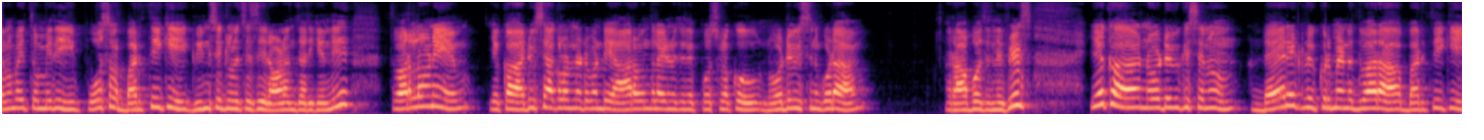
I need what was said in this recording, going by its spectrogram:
ఎనభై తొమ్మిది పోస్టుల భర్తీకి గ్రీన్ సిగ్నల్ వచ్చేసి రావడం జరిగింది. త్వరలోనే ఈ యొక్క అటవీ శాఖలో ఉన్నటువంటి ఆరు వందల ఎనభై తొమ్మిది పోస్టులకు నోటిఫికేషన్ కూడా రాబోతుంది ఫ్రెండ్స్ ఈ యొక్క నోటిఫికేషన్ డైరెక్ట్ రిక్రూట్మెంట్ ద్వారా భర్తీకి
